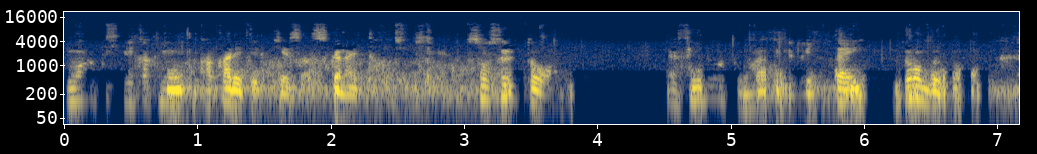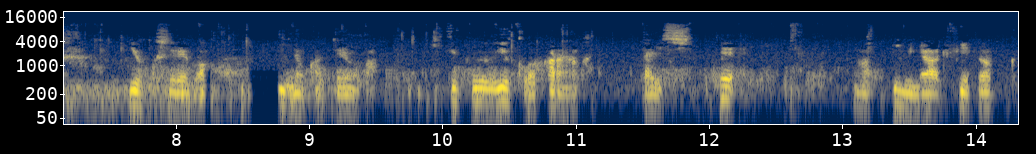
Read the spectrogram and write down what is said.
細かく正確に書かれているケースは少ないと。そうすると、フィードバックもらったけど、一体どの部分を良くすればいいのかっていうのが、結局よくわからなかったりして、まあ、意味のあるフィードバック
